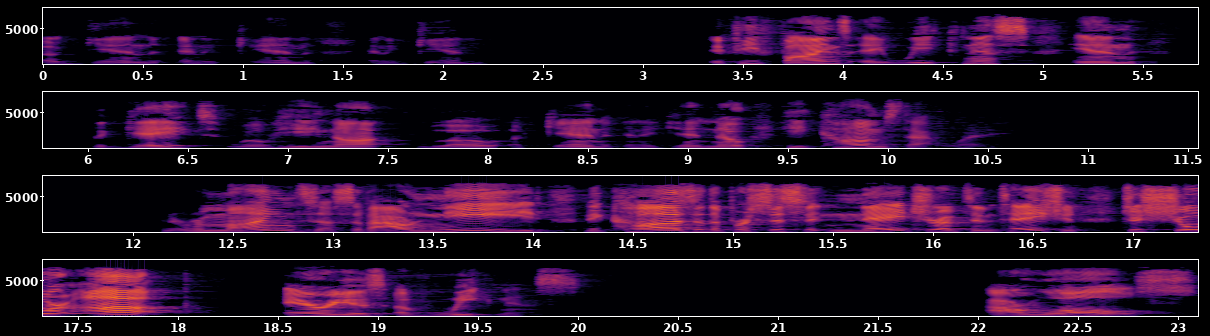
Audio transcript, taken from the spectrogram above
again and again and again? If he finds a weakness in the gate, will he not blow again and again? No, he comes that way. And it reminds us of our need, because of the persistent nature of temptation, to shore up areas of weakness. Our walls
